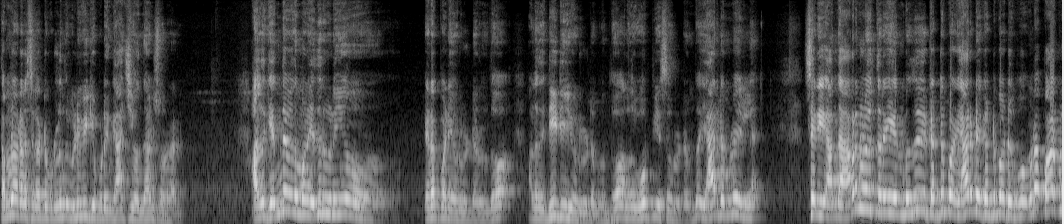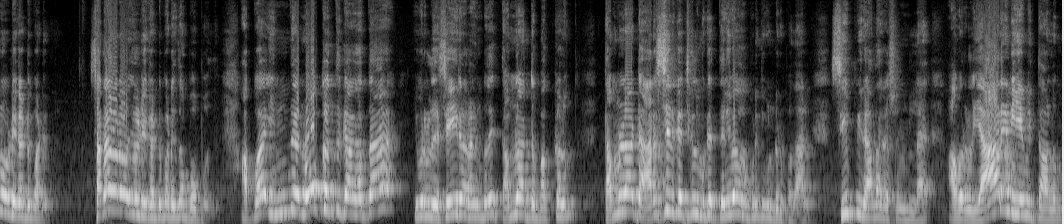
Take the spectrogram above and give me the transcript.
தமிழ்நாடு அரசு கட்டுப்பாட்டிலிருந்து விடுவிக்கப்படும் காட்சி வந்தான்னு சொல்கிறாரு அதுக்கு எந்த விதமான எதிர்வினையும் எடப்பாடி அவர்களிடம் இருந்தோ அல்லது டிடி அவர்கிட்ட இருந்தோ அல்லது ஓபிஎஸ் அவர்கிட்ட இருந்தோ யாரிடமே இல்லை. சரி அந்த அறநிலையத்துறை என்பது கட்டுப்பாடு யாருடைய கட்டுப்பாட்டுக்கு போகும்னா பார்ப்பனருடைய கட்டுப்பாடு. சனாதனவாதிகளுடைய கட்டுப்பாட்டுக்கு தான் போகுது. அப்போ இந்த நோக்கத்துக்காகத்தான் இவர்கள் செய்கிறார்கள் என்பதை தமிழ்நாட்டு மக்களும் தமிழ்நாட்டு அரசியல் கட்சிகள் மிக தெளிவாக புரிந்து கொண்டிருப்பதால் சிபி ராதாகிருஷ்ணன் இல்லை. அவர்கள் யாரை நியமித்தாலும்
